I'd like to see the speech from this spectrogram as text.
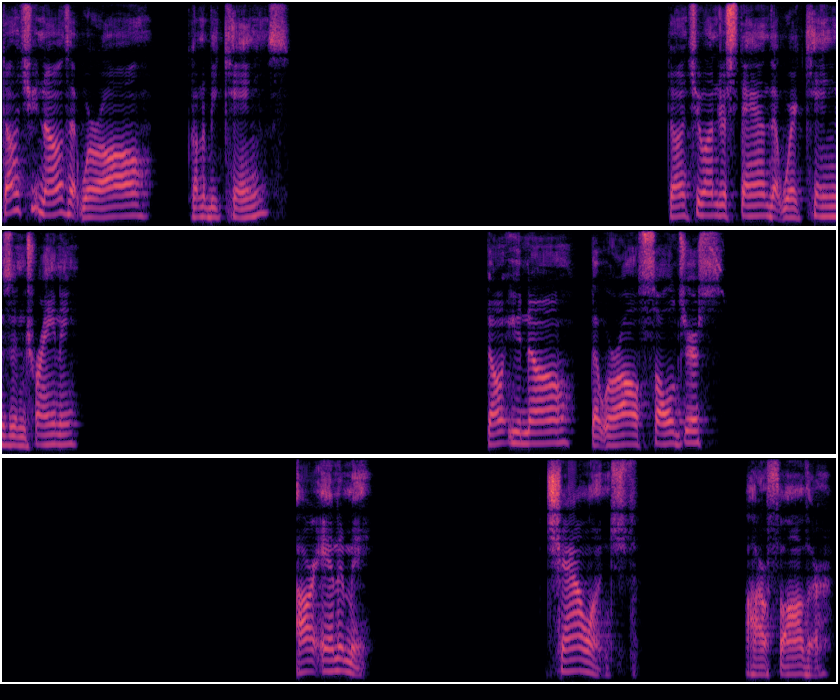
Don't you know that we're all going to be kings? Don't you understand that we're kings in training? Don't you know that we're all soldiers? Our enemy challenged our Father.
